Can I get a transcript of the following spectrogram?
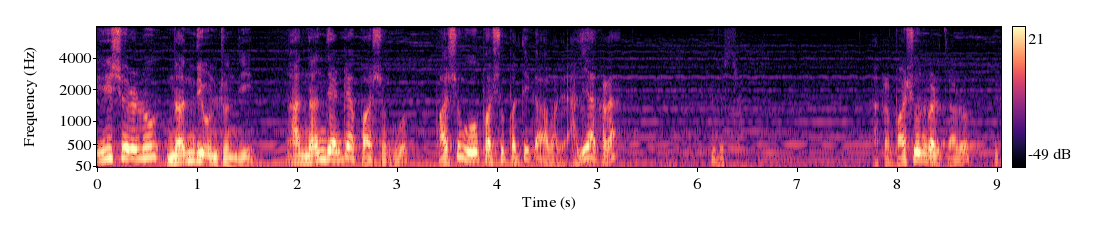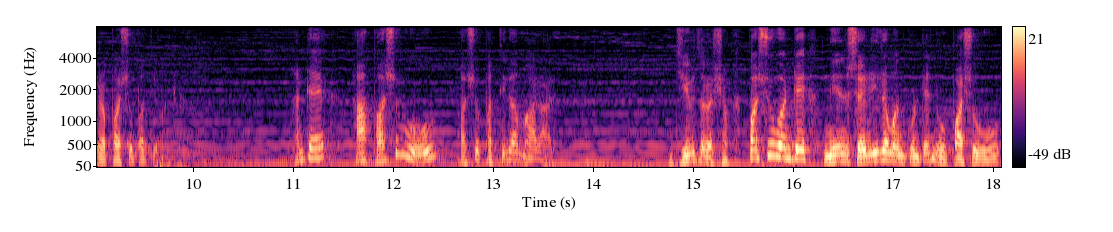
ఈశ్వరుడు నంది ఉంటుంది. ఆ నంది అంటే పశువు. పశువు పశుపతి కావాలి. అది అక్కడ చూపిస్తాడు. అక్కడ పశువుని పెడతాడు. ఇక్కడ పశుపతి ఉంటాడు. అంటే ఆ పశువు పశుపతిగా మారాలి. జీవిత లక్ష్యం. పశువు అంటే నేను శరీరం అనుకుంటే నువ్వు పశువు.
